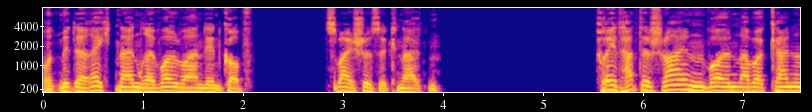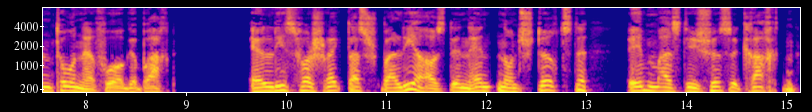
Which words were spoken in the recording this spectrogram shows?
und mit der rechten einen Revolver an den Kopf. Zwei Schüsse knallten. Fred hatte schreien wollen, aber keinen Ton hervorgebracht. Er ließ vor Schreck das Spalier aus den Händen und stürzte, eben als die Schüsse krachten,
